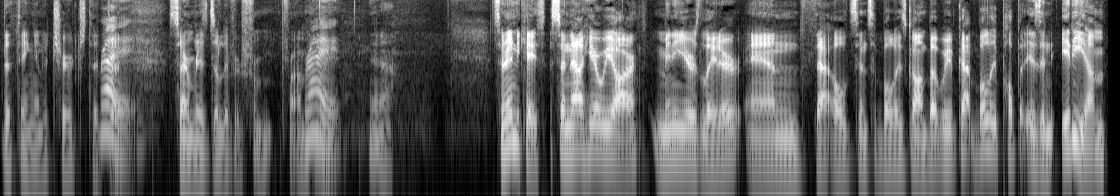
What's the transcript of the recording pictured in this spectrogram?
the thing in a church that Right. the sermon is delivered from. from Right. Yeah. So in any case, so now here we are, many years later, and that old sense of bully is gone. But we've got bully pulpit is an idiom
